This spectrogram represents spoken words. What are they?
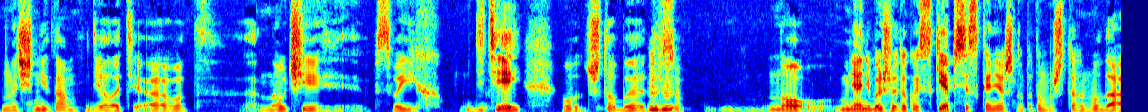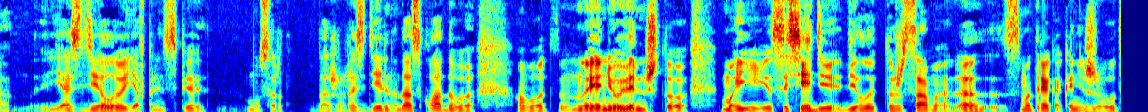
начни там делать, э, вот э, научи своих детей, вот, чтобы это все но у меня небольшой такой скепсис, конечно, потому что, ну да, я сделаю, я, в принципе, мусор даже раздельно, да, складываю, вот. Но я не уверен, что мои соседи делают то же самое, да, смотря как они живут.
